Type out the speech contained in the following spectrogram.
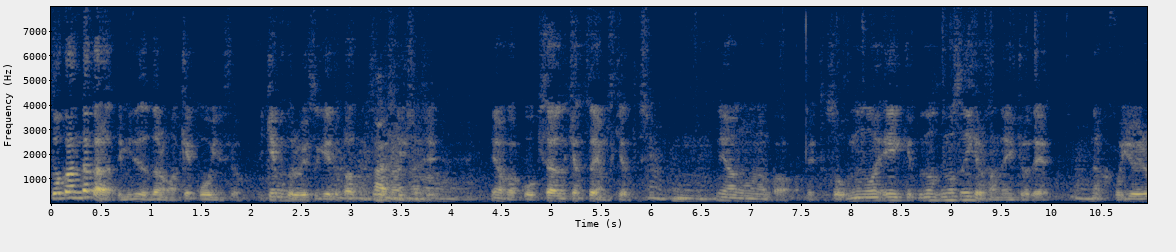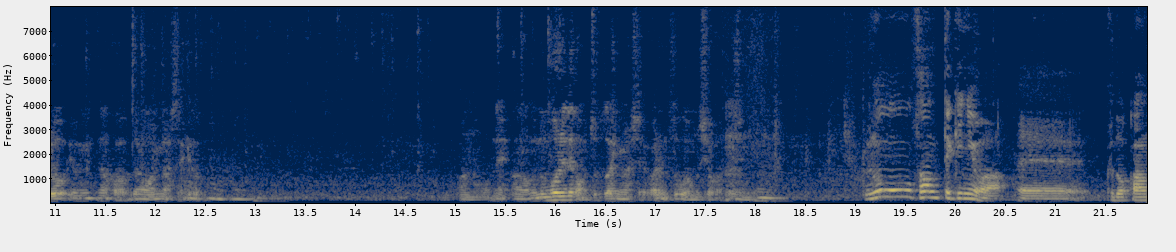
工藤館だからって見てたドラマ結構多いんですよ。池袋ウエストゲートパークもすごい好きでしたし、でなんかこう木更津キャッツアイも好きだったし、であのなんか、えっと、そう宇野の影響宇野宇野恒弘さんの影響で、なんかこういろいろなんかドラマを見ましたけど、あのねあのうぬぼれとかもちょっとだけ見ましたよ。あれもすごい面白かったし、宇野さん的には、えー、工藤館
